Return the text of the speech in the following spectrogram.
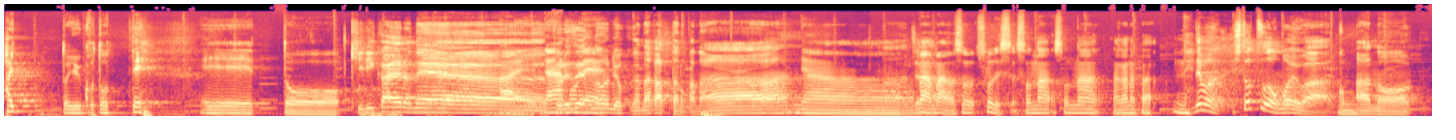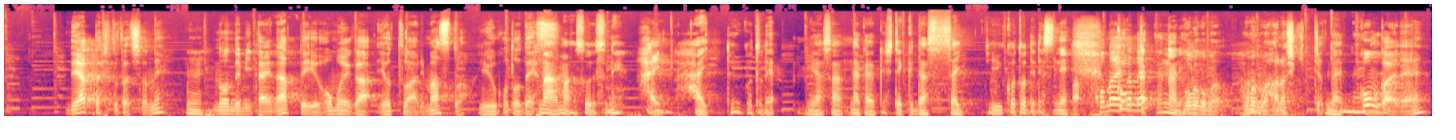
はいということでえー、っと切り替えるね、はい。プレゼン能力がなかったのかな。いやーじゃあ。まあまあそうそうですよ。そんなそんななかなかね。でも一つ思いは、あの出会った人たちとね、飲んでみたいなっていう思いが4つはありますということです。まあまあそうですね。はい。はい。ということで皆さん仲良くしてくださいということでですね。この間ねごめんごめんごめんごめん話切っちゃった。今回ね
